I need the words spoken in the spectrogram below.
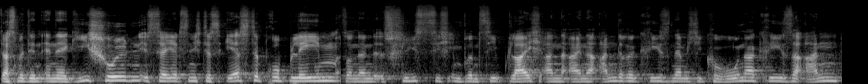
Das mit den Energieschulden ist ja jetzt nicht das erste Problem, sondern es schließt sich im Prinzip gleich an eine andere Krise, nämlich die Corona-Krise an.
